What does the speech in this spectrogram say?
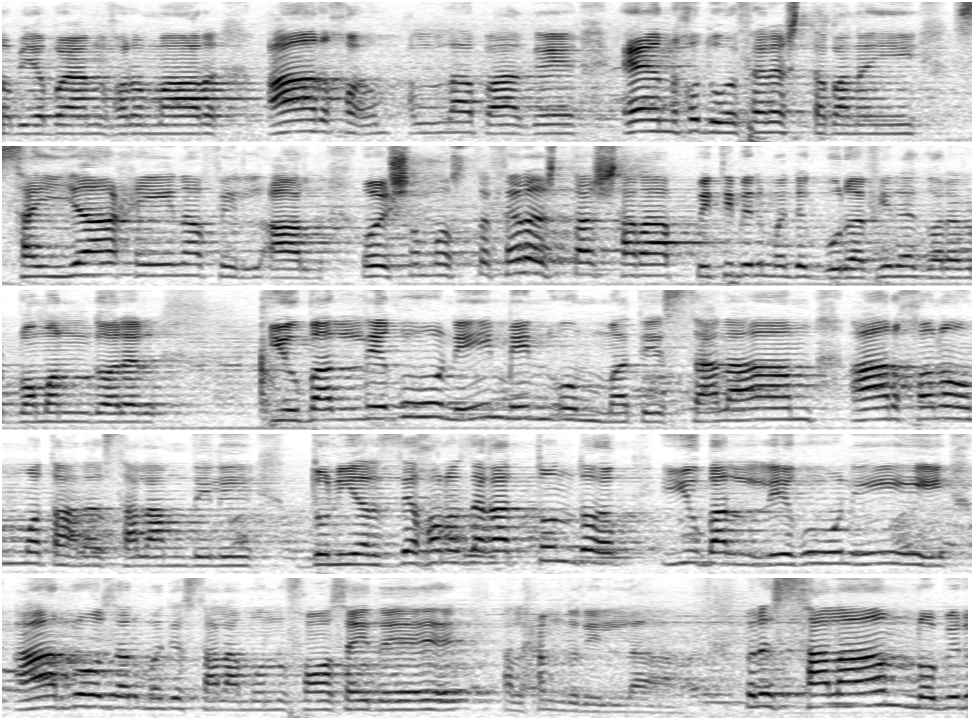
নবী বয়ান ফরমার আর খ- আল্লাহ পাকে এন খুদু ফেরেস্তা বানাই সাইয়াহিনা ফিল আর ওই সমস্ত ফেরেস্তা সারা পৃথিবীর মধ্যে ঘোরাফিরা করার ভ্রমণ করার ইউবাল্লিগুনি মিন উম্মতি সালাম। আর খন উম্মত আর সালাম দিলি। দুনিয়ার যে কোনো জায়গার তুন্দক ইউবাল্লিগুনি। আর রোজার মধ্যে সালামুন ফসাই দে। আলহামদুলিল্লাহ। বলে সালাম নবীর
